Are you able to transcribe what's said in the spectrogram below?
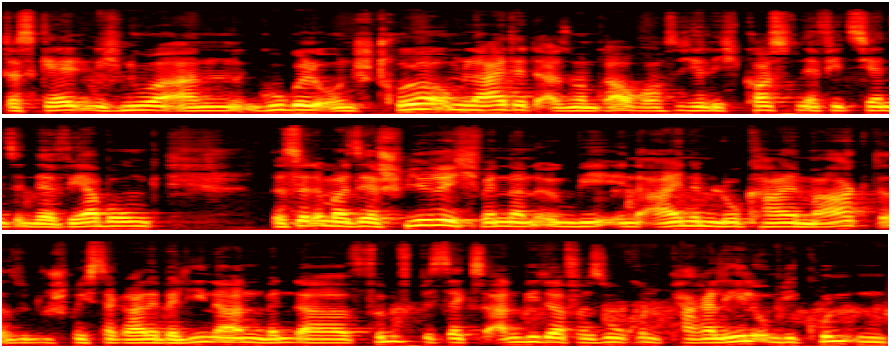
das Geld nicht nur an Google und Ströer umleitet. Also man braucht auch sicherlich Kosteneffizienz in der Werbung. Das wird immer sehr schwierig, wenn dann irgendwie in einem lokalen Markt, also du sprichst da gerade Berlin an, wenn da fünf bis sechs Anbieter versuchen, parallel um die Kunden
